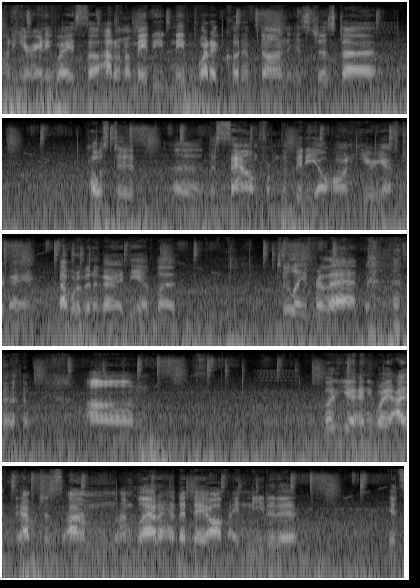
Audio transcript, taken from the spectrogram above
on here anyway. So I don't know, maybe maybe what I could have done is just uh, posted uh, the sound from the video on here yesterday. That would have been a good idea, but too late for that. um, but yeah, anyway, I, am just I'm I'm glad I had that day off. I needed it. It's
